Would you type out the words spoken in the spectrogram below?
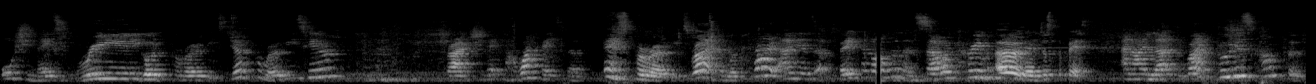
Or she makes really good pierogies. Do you have pierogies here? Right, she makes, my wife makes the best pierogies, right? And with fried onions and bacon on them and sour cream, oh, they're just the best. And I love, right? Food is comfort.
